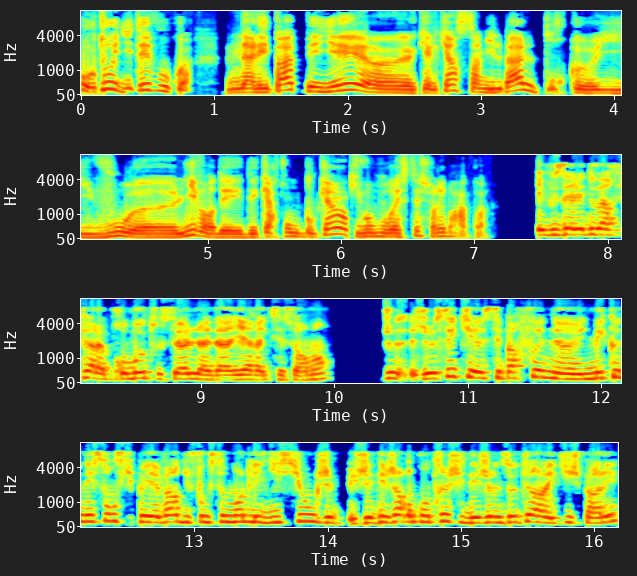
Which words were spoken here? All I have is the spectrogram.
auto-éditez-vous, quoi. N'allez pas payer euh, quelqu'un 5000 balles pour qu'il vous euh, livre des, cartons de bouquins qui vont vous rester sur les bras, quoi. Et vous allez devoir faire la promo tout seul derrière accessoirement. Je, sais que c'est parfois une, méconnaissance qu'il peut y avoir du fonctionnement de l'édition que j'ai- déjà rencontré chez des jeunes auteurs avec qui je parlais.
